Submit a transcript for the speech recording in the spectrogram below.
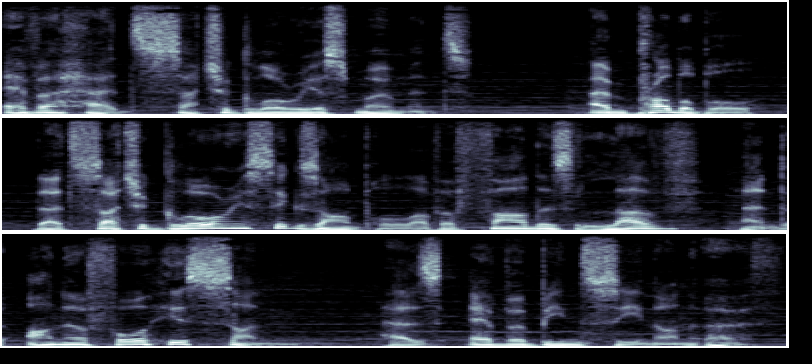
ever had such a glorious moment, and probable that such a glorious example of a father's love and honor for his son has ever been seen on earth,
